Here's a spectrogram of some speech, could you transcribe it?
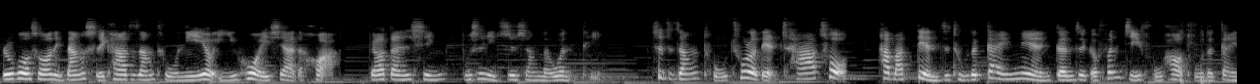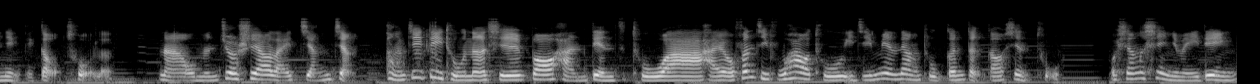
如果说你当时看到这张图，你也有疑惑一下的话，不要担心，不是你智商的问题，是这张图出了点差错，他把点子图的概念跟这个分级符号图的概念给搞错了。那我们就是要来讲讲统计地图呢，其实包含点子图啊，还有分级符号图以及面量图跟等高线图。我相信你们一定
